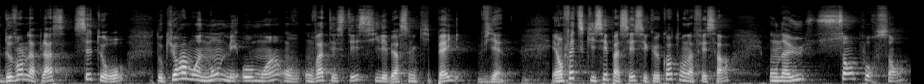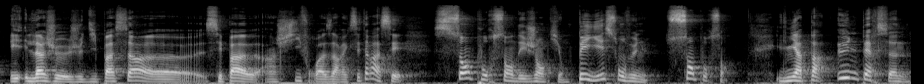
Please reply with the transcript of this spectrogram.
devant de la place, 7 euros. Donc il y aura moins de monde, mais au moins on, va tester si les personnes qui payent viennent. Et en fait, ce qui s'est passé, c'est que quand on a fait ça, on a eu 100%, et là je ne dis pas ça, euh, c'est pas un chiffre au hasard, etc. C'est 100% des gens qui ont payé sont venus. 100%. Il n'y a pas une personne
